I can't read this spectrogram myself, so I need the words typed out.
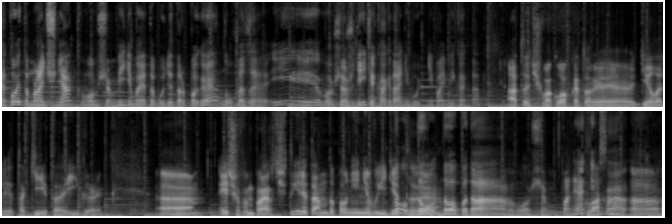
какой-то мрачняк, в общем, видимо, это будет РПГ, ну, хз, и, в общем, ждите когда-нибудь, не пойми когда. От чуваков, которые делали такие-то игры. Э, Age of Empires 4 там дополнение выйдет. Ну, э, до, допы, да, в общем, понятненько. Классно.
